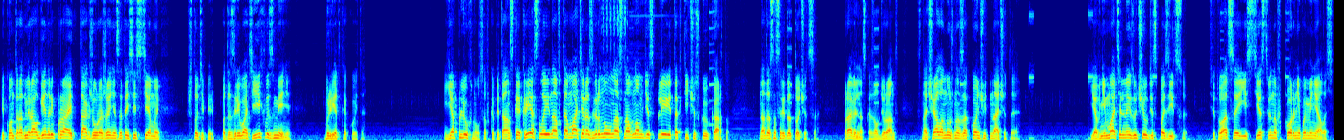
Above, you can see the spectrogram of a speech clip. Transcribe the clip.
и контр-адмирал Генри Прайд также уроженец этой системы. Что теперь, подозревать их в измене? Бред какой-то. Я плюхнулся в капитанское кресло и на автомате развернул на основном дисплее тактическую карту. Надо сосредоточиться. Правильно сказал Дюрант. Сначала нужно закончить начатое. Я внимательно изучил диспозицию. Ситуация, естественно, в корне поменялась.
